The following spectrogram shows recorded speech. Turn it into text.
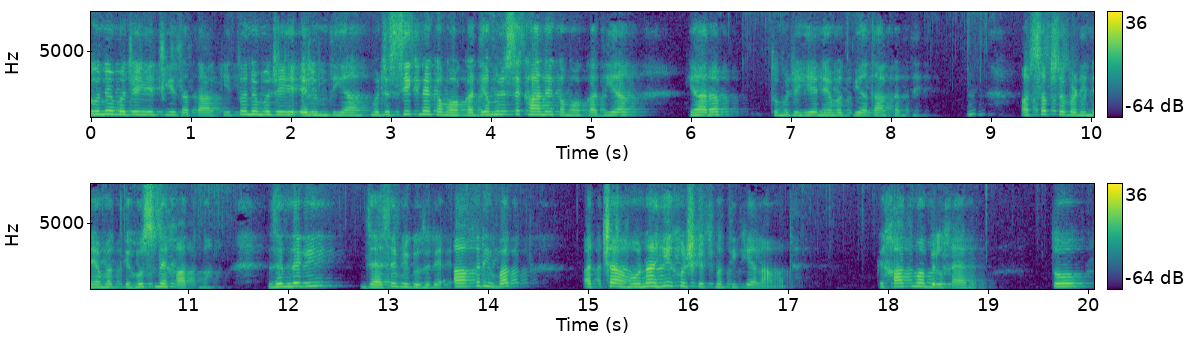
तूने मुझे ये चीज़ अता की, तूने मुझे ये इल्म दिया, मुझे सीखने का मौका दिया, मुझे सिखाने का मौका दिया। यार अब तो मुझे ये नेमत भी अता कर दे हम्म? और सबसे बड़ी नेमत के हुस्न खात्मा। ज़िंदगी जैसे भी गुजरे, आखिरी वक्त अच्छा होना ही खुशकिस्मती की अलामत है, कि खात्मा बिल खैर हो। तो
